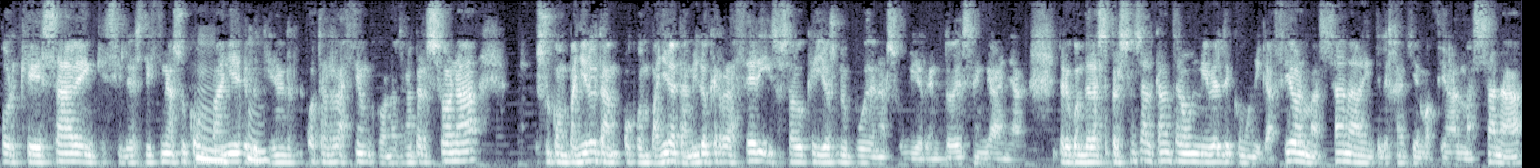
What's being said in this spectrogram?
porque saben que si les dicen a su compañero que mm, mm. tienen otra relación con otra persona, su compañero o compañera también lo querrá hacer y eso es algo que ellos no pueden asumir, entonces se engañan. Pero cuando las personas alcanzan un nivel de comunicación más sana, de inteligencia emocional más sana,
